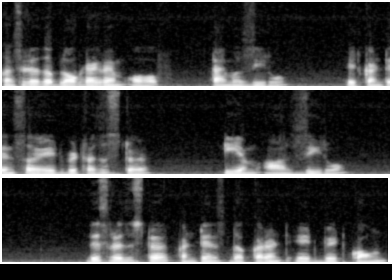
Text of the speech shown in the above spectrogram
Consider the block diagram of timer 0. It contains a 8-bit register TMR0. This register contains the current 8-bit count.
